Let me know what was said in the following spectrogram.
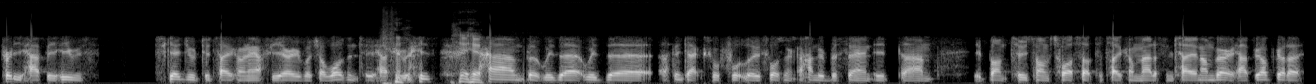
pretty happy. He was scheduled to take on Alfieri, which I wasn't too happy with. yeah. um, but with uh, with uh, I think actual footloose wasn't 100%. It um, it bumped two times twice up to take on Madison K, and I'm very happy. I've got a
